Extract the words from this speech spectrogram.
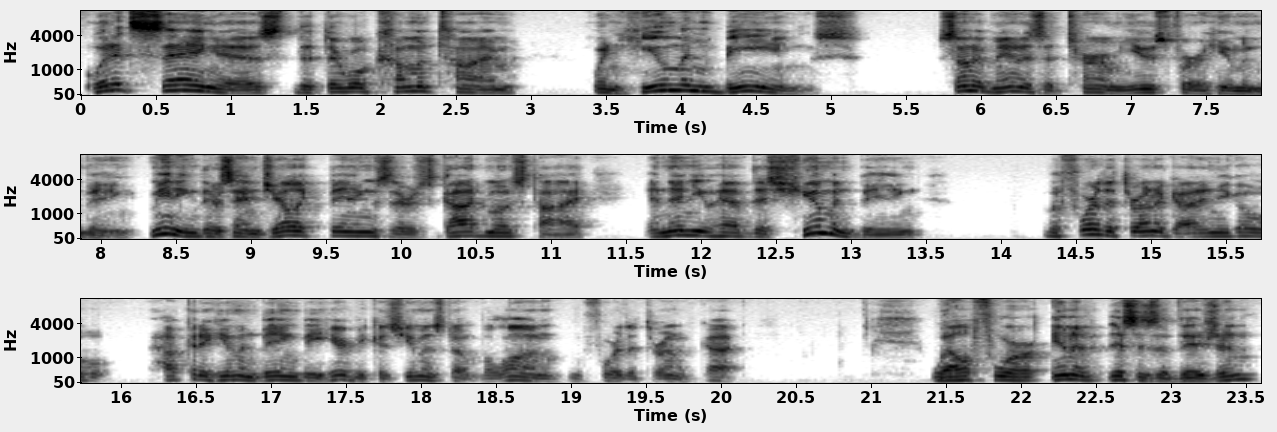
What it's saying is that there will come a time when human beings Son of Man is a term used for a human being, meaning there's angelic beings, there's God Most High, and then you have this human being before the throne of God, and you go, how could a human being be here? Because humans don't belong before the throne of God. Well, for in a this is a vision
